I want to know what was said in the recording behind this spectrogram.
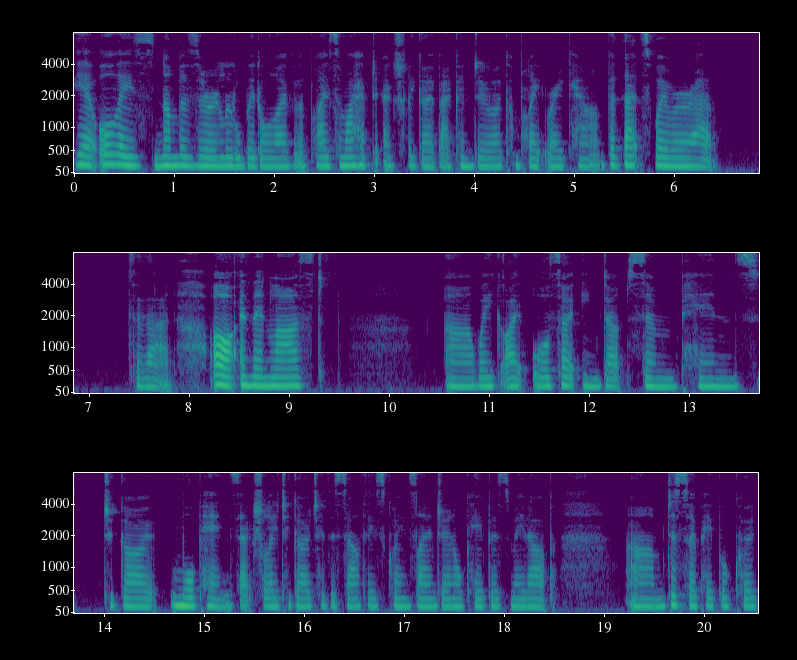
yeah, all these numbers are a little bit all over the place. I might have to actually go back and do a complete recount, but that's where we're at for that. Oh, and then last uh, week I also inked up some pens to go, more pens actually, to go to the Southeast Queensland Journal Keepers meetup, um, just so people could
